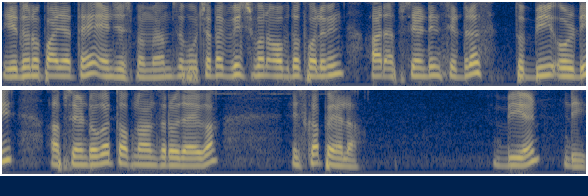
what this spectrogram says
ये दोनों पाए जाते हैं एंजियोस्पर्म में। हमसे पूछा था which one of the following are absent in citrus? तो बी और डी एबसेंट होगा तो अपना आंसर हो जाएगा इसका पहला बी एंड डी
